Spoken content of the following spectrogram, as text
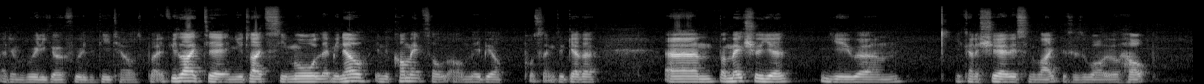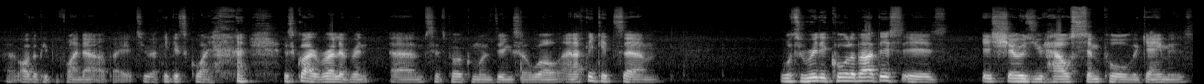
I didn't really go through the details, but if you liked it and you'd like to see more, let me know in the comments, or, or maybe I'll put something together. Um, but make sure you you um, you kind of share this and like this as well. It'll help uh, other people find out about it too. I think it's quite it's quite relevant um, since Pokemon's doing so well, and I think it's um, what's really cool about this is it shows you how simple the game is.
